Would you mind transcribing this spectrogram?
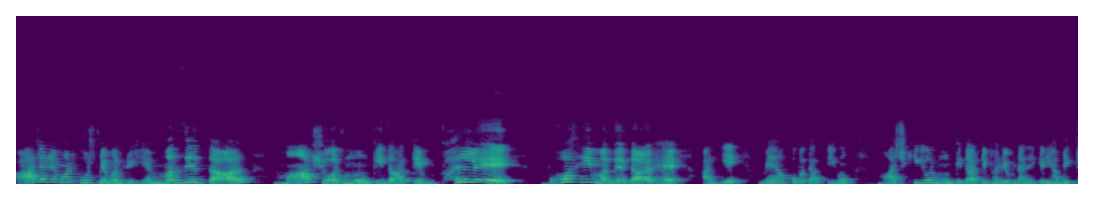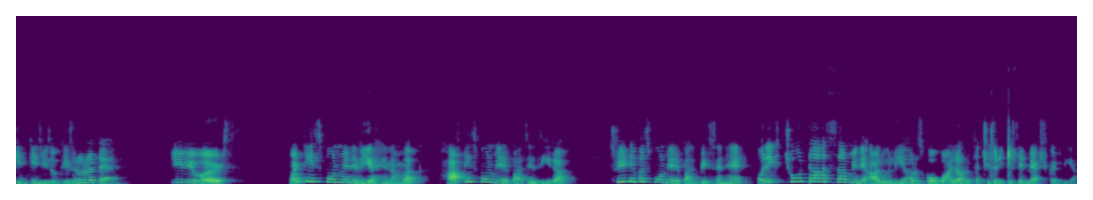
आज रहमान फूड्स में बन रही है मज़ेदार माश और मूंग की दाल के भल्ले। बहुत ही मज़ेदार है। आइए, मैं आपको बताती हूँ, माश की और मूंग की दाल के भल्ले बनाने के लिए हमें किन किन चीज़ों की ज़रूरत है? जी व्यूवर्स वन टीस्पून मैंने लिया है नमक हाफ़ टी स्पून मेरे पास है ज़ीरा थ्री टेबल स्पून मेरे पास बेसन है और एक छोटा सा मैंने आलू लिया और उसको उबाला और अच्छी तरीके से मैश कर लिया।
